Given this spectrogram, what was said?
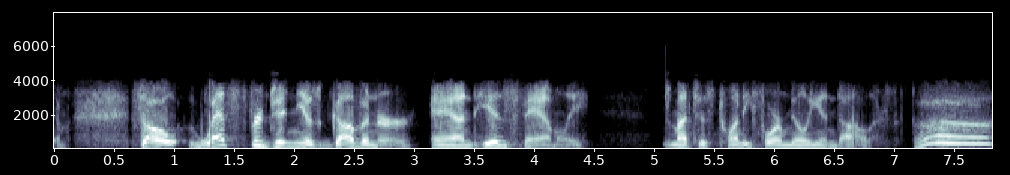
him. So West Virginia's governor and his family, as much as twenty four million dollars.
